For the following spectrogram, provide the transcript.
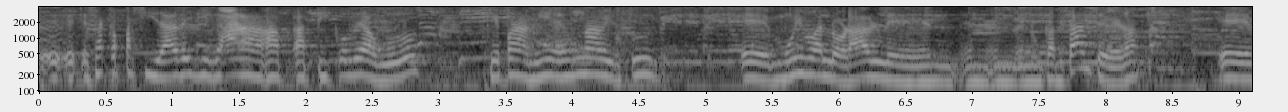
eh, esa capacidad de llegar a, a picos de agudos, que para mí es una virtud eh, muy valorable en, en- en- en un cantante, ¿verdad? Eh,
